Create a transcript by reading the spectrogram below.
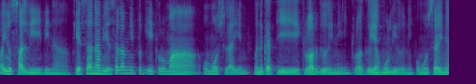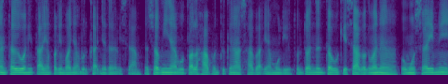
fayusalli bina kisah Nabi SAW ni pergi ke rumah Ummu Sulaim mendekati keluarga ini keluarga yang mulia ni Ummu Sulaim ni antara wanita yang paling banyak berkatnya dalam Islam. Dan suaminya Abu Talha pun terkenal sahabat yang mulia. Tuan-tuan tahu kisah bagaimana Ummu Sulaim ni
